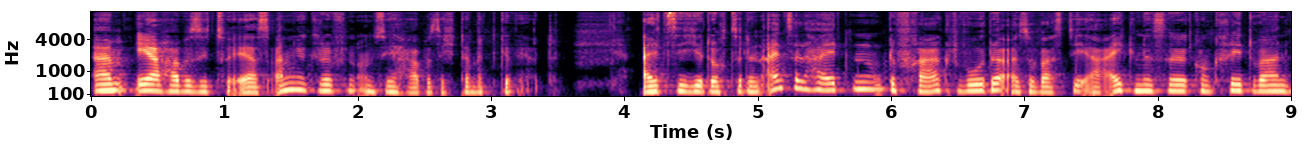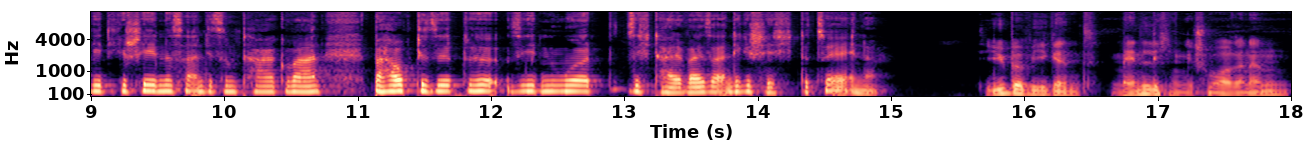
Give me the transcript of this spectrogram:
Ähm, er habe sie zuerst angegriffen und sie habe sich damit gewehrt. Als sie jedoch zu den Einzelheiten gefragt wurde, also was die Ereignisse konkret waren, wie die Geschehnisse an diesem Tag waren, behauptete sie nur, sich teilweise an die Geschichte zu erinnern. Die überwiegend männlichen Geschworenen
